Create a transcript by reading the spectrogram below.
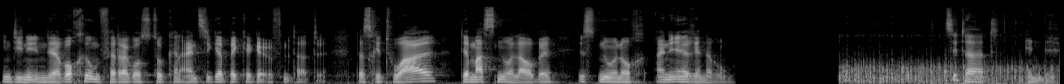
in denen in der Woche um Ferragosto kein einziger Bäcker geöffnet hatte. Das Ritual der Massenurlaube ist nur noch eine Erinnerung. Zitat Ende.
